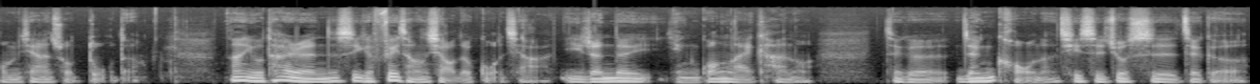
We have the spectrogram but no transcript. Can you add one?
我们现在所读的，那犹太人这是一个非常小的国家，以人的眼光来看哦，这个人口呢，其实就是这个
